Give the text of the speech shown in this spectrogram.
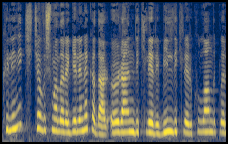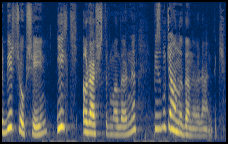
klinik çalışmalara gelene kadar öğrendikleri, bildikleri, kullandıkları birçok şeyin ilk araştırmalarını biz bu canlıdan öğrendik.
